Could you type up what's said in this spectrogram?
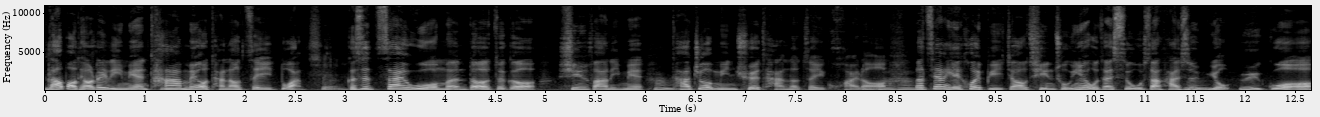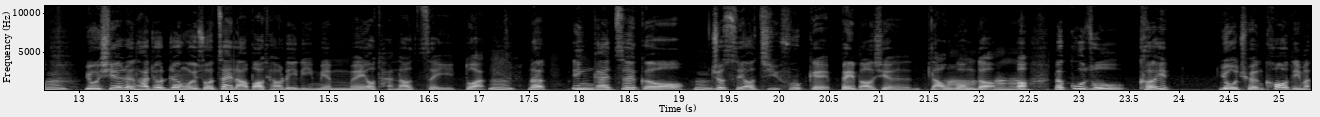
劳保条例里面，他没有谈到这一段，是。可是，在我们的这个新法里面，他就明确谈了这一块了哦。那这样也会比较清楚，因为我在实务上还是有遇过哦。有些人他就认为说，在劳保条例里面没有谈到这一段，嗯，那应该这个哦，就是要给付给被保险人劳工的哦。那雇主可以。有权扣抵吗？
